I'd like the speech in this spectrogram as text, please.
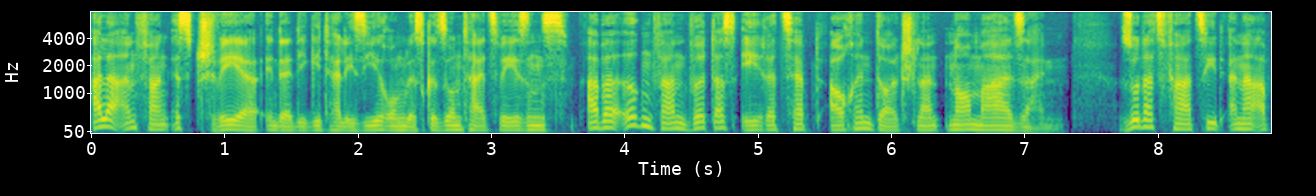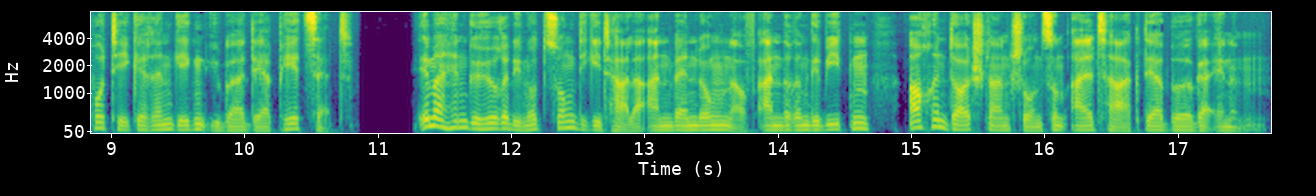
Aller Anfang ist schwer in der Digitalisierung des Gesundheitswesens, aber irgendwann wird das E-Rezept auch in Deutschland normal sein so das Fazit einer Apothekerin gegenüber der PZ. Immerhin gehöre die Nutzung digitaler Anwendungen auf anderen Gebieten auch in Deutschland schon zum Alltag der Bürgerinnen.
